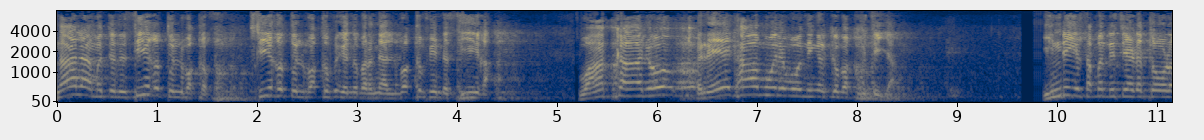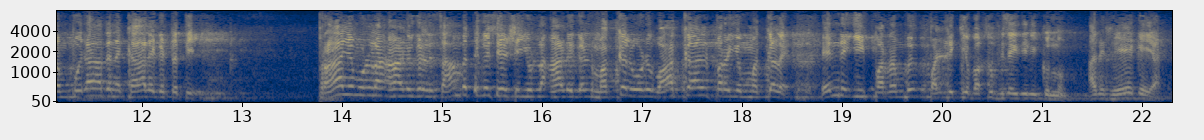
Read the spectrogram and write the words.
നാലാമത്തേത് സീഹത്തുൽ വഖഫ്. സീഹത്തുൽ വഖഫ് എന്ന് പറഞ്ഞാൽ വഖഫിന്റെ സീഹ വാക്കാലോ രേഖാമൂലമോ നിങ്ങൾക്ക് വഖഫ് ചെയ്യാം. ഇന്ത്യയെ സംബന്ധിച്ചിടത്തോളം പുരാതന കാലഘട്ടത്തിൽ പ്രായമുള്ള ആളുകൾ സാമ്പത്തിക ശേഷിയുള്ള ആളുകൾ മക്കളോട് വാക്കാൽ പറയും മക്കളെ. എന്റെ ഈ പറമ്പ് പള്ളിക്ക് വഖഫ് ചെയ്തിരിക്കുന്നു. അത് രേഖയാണ്.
